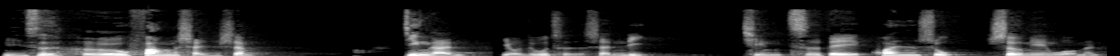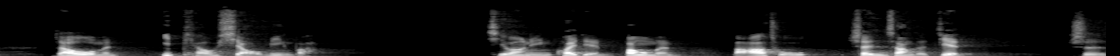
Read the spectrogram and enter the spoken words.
你是何方神圣？竟然有如此神力，请慈悲宽恕，赦免我们，饶我们一条小命吧。希望您快点帮我们拔除身上的剑，使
